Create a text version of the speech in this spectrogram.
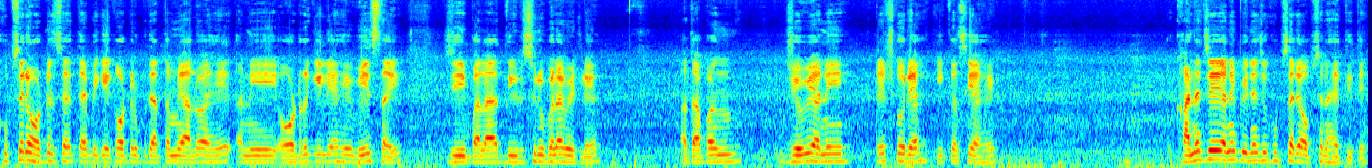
खूप सारे हॉटेल्स आहेत. त्यापैकी एका हॉटेलमध्ये आता मी आलो आहे आणि ऑर्डर केली आहे व्हेज थाळी जी मला दीडशे रुपयाला भेटले आता आपण जेवूया आणि टेस्ट करूया की कशी आहे. खाण्याचे आणि पिण्याचे खूप सारे ऑप्शन आहेत तिथे.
